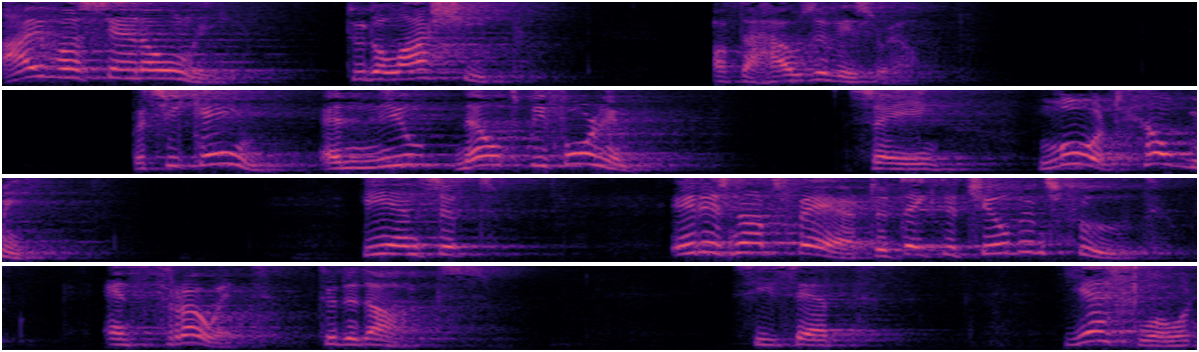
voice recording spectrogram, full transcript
I was sent only to the lost sheep of the house of Israel. But she came and knelt before him, saying, Lord, help me. He answered, It is not fair to take the children's food and throw it to the dogs. She said, Yes, Lord,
